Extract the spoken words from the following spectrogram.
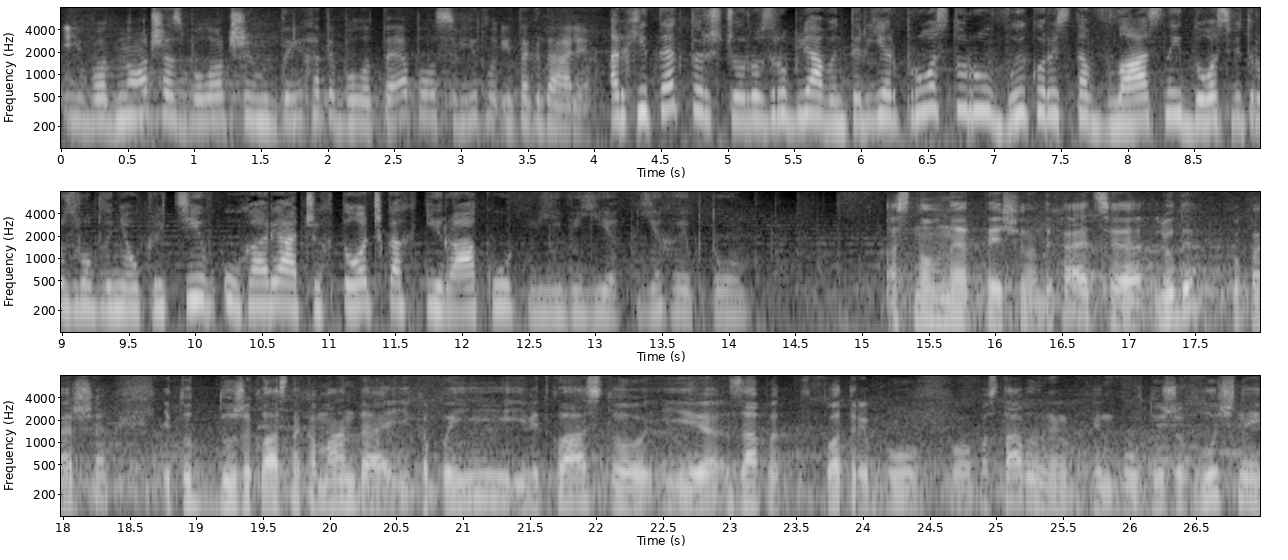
і водночас було чим дихати, було тепло, світло і так далі. Архітектор, що розробляв інтер'єр простору, використав власний досвід розроблення укриттів у гарячих точках Іраку, Лівії, Єгипту. Основне те, що надихає, це люди, по-перше, і тут дуже класна команда і КПІ, і від класту, і запит, котрий був поставлений, він був дуже влучний,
